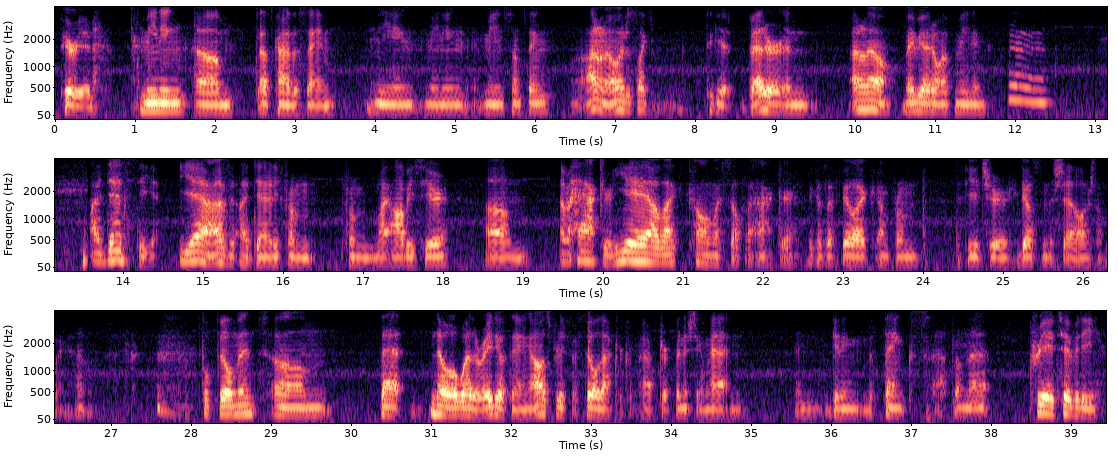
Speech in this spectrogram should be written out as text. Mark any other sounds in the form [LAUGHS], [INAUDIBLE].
period. [LAUGHS] Meaning um, that's kind of the same. Meaning meaning means something. I don't know I just like to get better and I don't know maybe I don't have meaning. Identity yeah I have identity from from my hobbies here. Um, I'm a hacker yeah I like calling myself a hacker because I feel like I'm from the future Ghost in the Shell or something I don't know fulfillment. Um, that NOAA Weather Radio thing, I was pretty fulfilled after after finishing that and and getting the thanks from that. Creativity.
